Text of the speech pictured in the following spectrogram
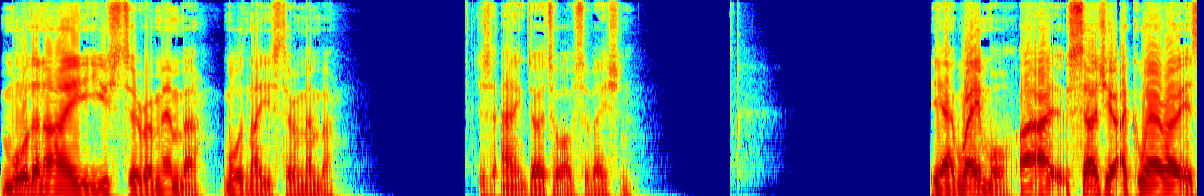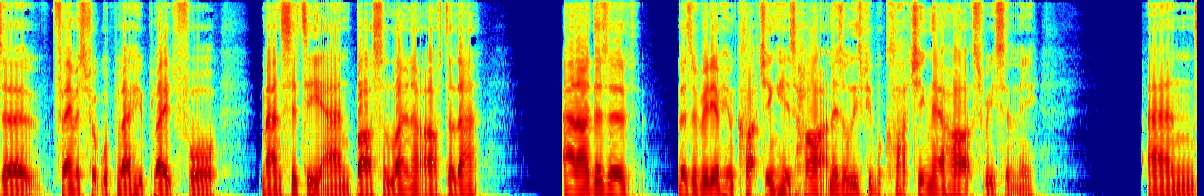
more than I used to remember. More than I used to remember. Just anecdotal observation. Yeah, way more. I, I, Sergio Aguero is a famous football player who played for Man City and Barcelona after that. And uh, there's a there's a video of him clutching his heart. And there's all these people clutching their hearts recently. And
